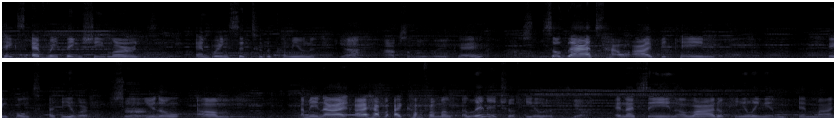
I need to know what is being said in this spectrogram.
takes everything she learns and brings it to the community. Yeah, absolutely. Okay? So that's how I became, in quotes, a healer. sure. You know, um, I mean, I, I have I come from a, a lineage of healers, yeah. and I've seen a lot of healing in, in my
